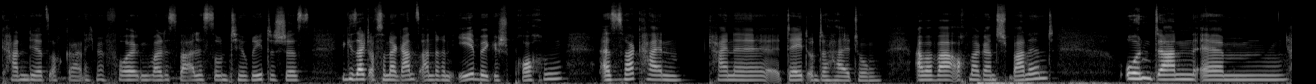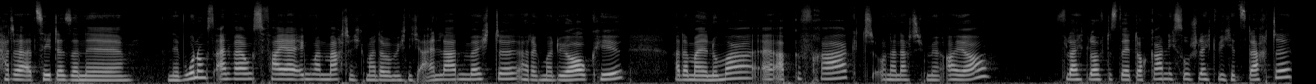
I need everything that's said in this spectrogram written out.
kann dir jetzt auch gar nicht mehr folgen, weil das war alles so ein theoretisches, wie gesagt, auf so einer ganz anderen Ebene gesprochen. Also es war kein, keine Date-Unterhaltung, aber war auch mal ganz spannend. Und dann ähm, hat er erzählt, dass er eine, eine Wohnungseinweihungsfeier irgendwann macht. Habe ich gemeint, ob er mich nicht einladen möchte. Hat er gemeint, ja, okay. Hat er meine Nummer äh, abgefragt und dann dachte ich mir, ah ja, vielleicht läuft das Date doch gar nicht so schlecht, wie ich jetzt dachte.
